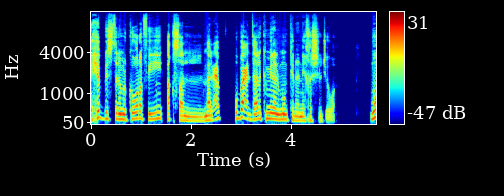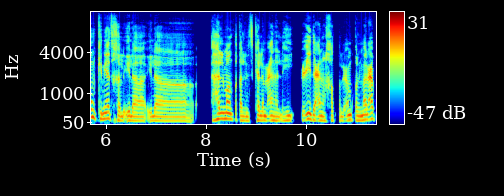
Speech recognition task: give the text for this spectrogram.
يحب يستلم الكورة في أقصى الملعب وبعد ذلك من الممكن انه يخش الجوا ممكن يدخل إلى إلى هالمنطقة اللي نتكلم عنها اللي هي بعيدة عن الخط العمق الملعب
